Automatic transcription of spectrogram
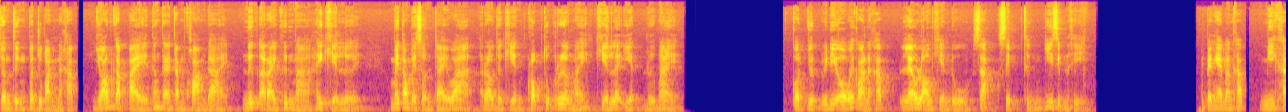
จนถึงปัจจุบันนะครับ ย้อนกลับไปตั้งแต่จำความได้ นึกอะไรขึ้นมาให้เขียนเลย ไม่ต้องไปสนใจว่าเราจะเขียนครบทุกเรื่องไหม เขียนละเอียดหรือไม่ กดหยุดวิดีโอไว้ก่อนนะครับ แล้วลองเขียนดูสัก 10ถึง20 นาที เป็นไงบ้างครับ มีใคร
